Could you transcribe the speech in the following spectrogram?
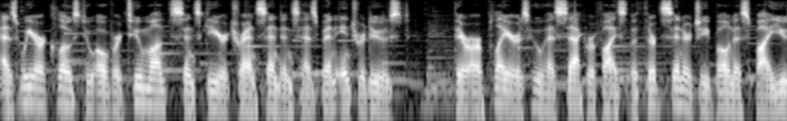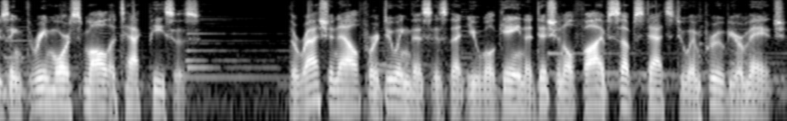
As we are close to over 2 months since Gear Transcendence has been introduced, there are players who has sacrificed the third synergy bonus by using 3 more small attack pieces. The rationale for doing this is that you will gain additional 5 substats to improve your mage.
